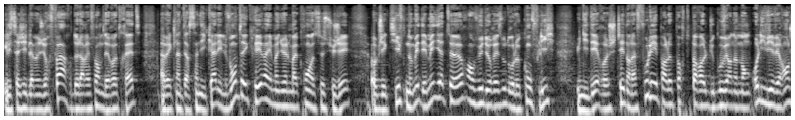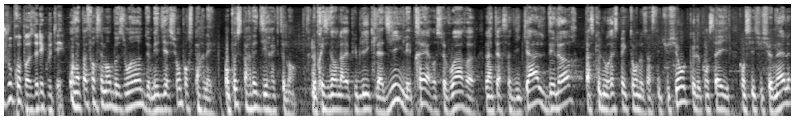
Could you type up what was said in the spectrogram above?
Il s'agit de la mesure phare de la réforme des retraites. Avec l'intersyndicale, ils vont écrire à Emmanuel Macron à ce sujet. Objectif, nommer des médiateurs en vue de résoudre le conflit. Une idée rejetée dans la foulée par le porte-parole du gouvernement, Olivier Véran. Je vous propose de l'écouter. On n'a pas forcément besoin de médiation pour se parler. On peut se parler directement. Le président de la République l'a dit, il est prêt à recevoir l'intersyndicale dès lors, parce que nous respectons nos institutions, que le Conseil constitutionnel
